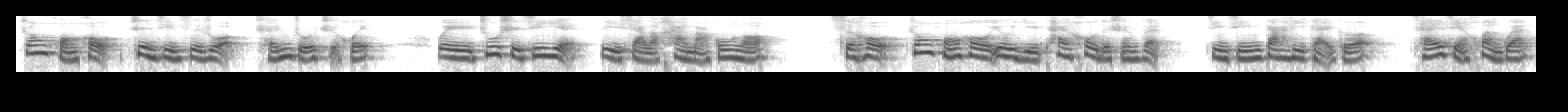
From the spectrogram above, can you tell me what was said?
张皇后镇静自若，沉着指挥，为朱氏基业立下了汗马功劳。此后，庄皇后又以太后的身份进行大力改革，裁减宦官，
